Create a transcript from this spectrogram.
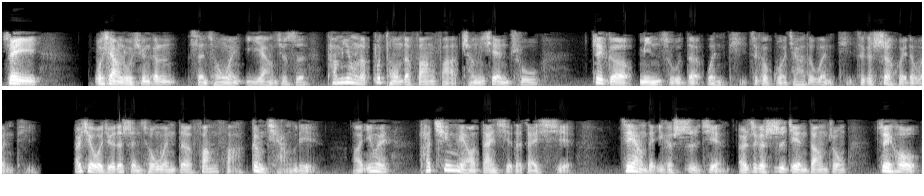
所以，我想鲁迅跟沈从文一样，就是他们用了不同的方法呈现出这个民族的问题、这个国家的问题、这个社会的问题。而且，我觉得沈从文的方法更强烈啊，因为他轻描淡写的在写。这样的一个事件，而这个事件当中，最后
